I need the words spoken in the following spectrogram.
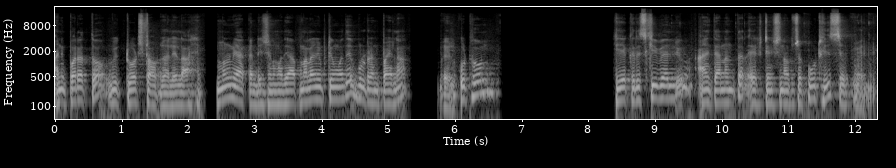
आणि परत तो विक्टवर्ड स्टॉप झालेला आहे. म्हणून या कंडिशनमध्ये आपल्याला निफ्टीमध्ये बुलरन पाहायला मिळेल. कुठून? ही एक रिस्की व्हॅल्यू आणि त्यानंतर एक्सटेन्शन ऑफ सपोर्ट ही safe value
